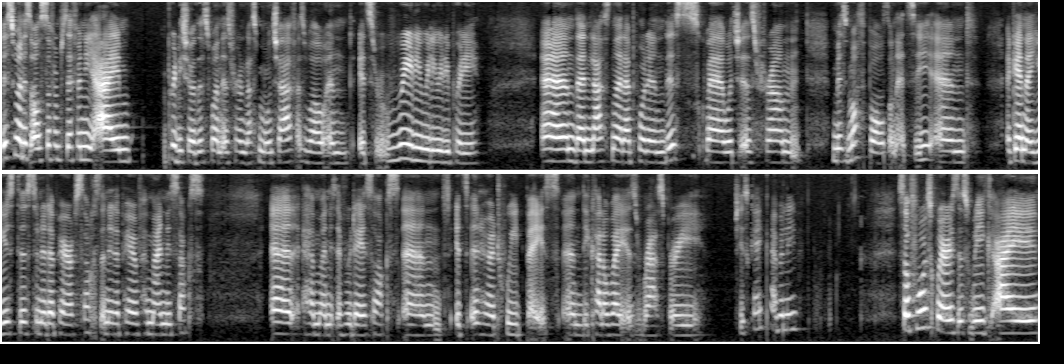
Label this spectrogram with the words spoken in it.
This one is also from Stephanie. I'm pretty sure this one is from Das Mondschaf as well, and it's really, really, really pretty. And then last night I put in this square, which is from Miss Mothballs on Etsy, and again I used this to knit a pair of socks and knit a pair of Hermione socks and Hermione's Everyday Socks, and it's in her tweed base, and the colorway is raspberry cheesecake, I believe. So four squares this week. I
